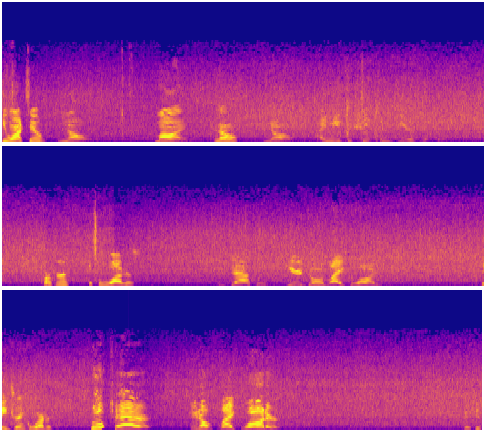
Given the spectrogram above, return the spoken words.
You want to? No. Mine. No? No. I need to shoot some deers with it. Parker, it's water. Exactly. Deer don't like water. They drink water. Who cares? They don't like water. This is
